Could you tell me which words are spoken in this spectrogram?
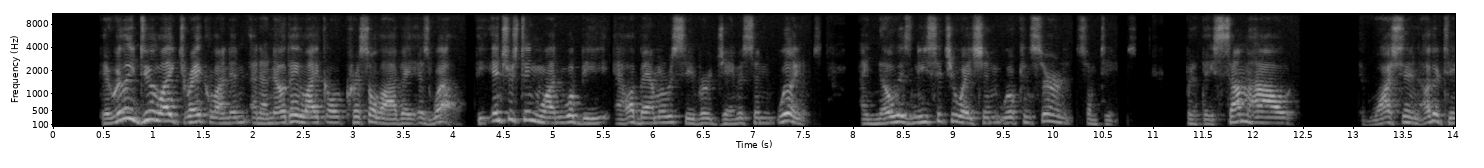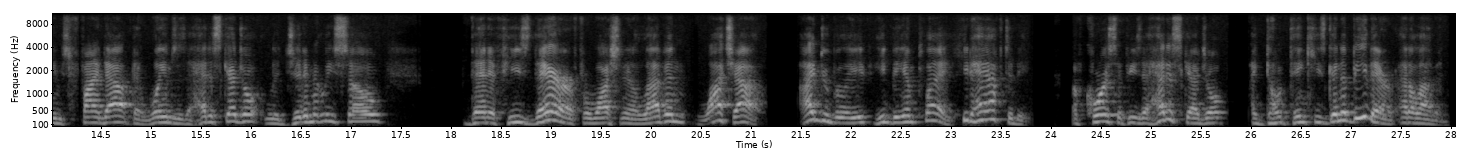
They really do like Drake London, and I know they like Chris Olave as well. The interesting one will be Alabama receiver Jameson Williams. I know his knee situation will concern some teams, but if they somehow, if Washington and other teams find out that Williams is ahead of schedule, legitimately so, then if he's there for Washington 11, watch out. I do believe he'd be in play. He'd have to be. Of course, if he's ahead of schedule, I don't think he's going to be there at 11.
